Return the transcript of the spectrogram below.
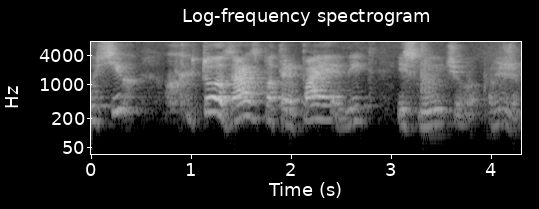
усіх, хто зараз потерпає від існуючого режиму.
